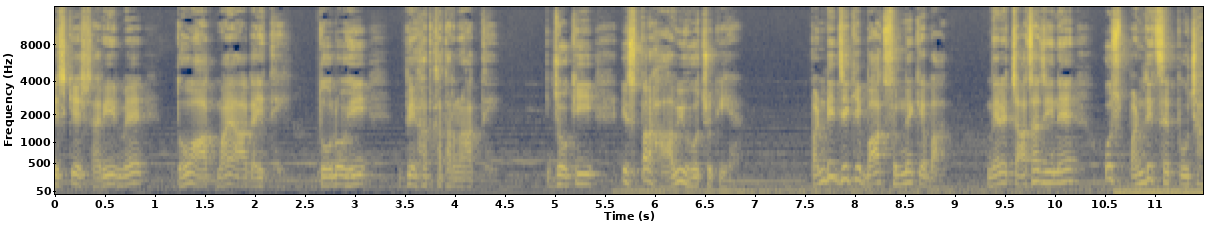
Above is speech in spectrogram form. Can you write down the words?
इसके शरीर में दो आत्माएँ आ गई थी। दोनों ही बेहद खतरनाक थी, जो कि इस पर हावी हो चुकी है। पंडित जी की बात सुनने के बाद मेरे चाचा जी ने उस पंडित से पूछा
